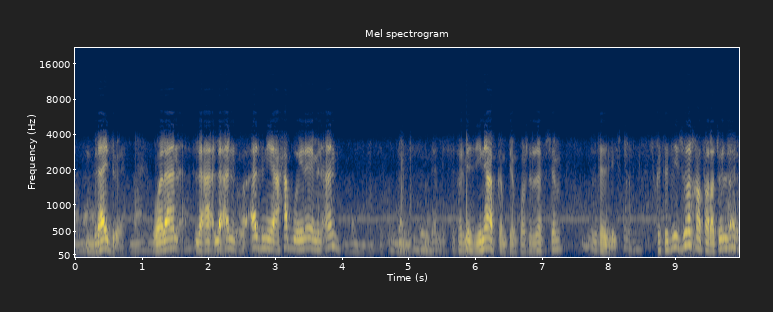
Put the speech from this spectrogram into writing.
برايدرو ولان لأن أذني أحب إليه من أن فرمي زيناب كم تيم كورس نفسهم تدليس. كتدليس زور خطرة. ولا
